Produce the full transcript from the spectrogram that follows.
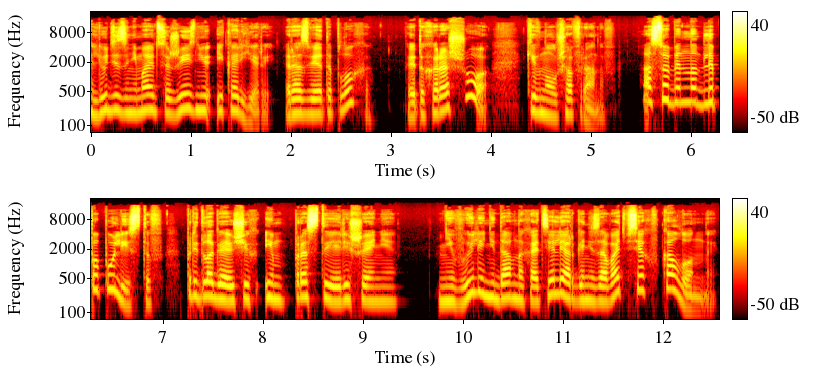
Люди занимаются жизнью и карьерой. Разве это плохо?» «Это хорошо», — кивнул Шафранов. «Особенно для популистов, предлагающих им простые решения». «Не вы ли недавно хотели организовать всех в колонны?»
